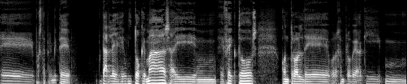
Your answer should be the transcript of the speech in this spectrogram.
eh, pues te permite darle un toque más, hay mm, efectos, control de, por ejemplo, veo aquí mm,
